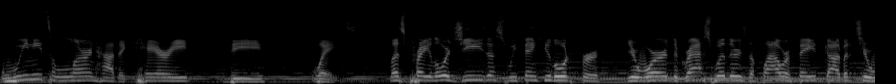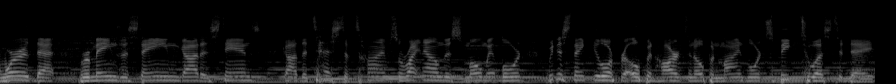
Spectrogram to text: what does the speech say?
We need to learn how to carry the weight. Let's pray, Lord Jesus. We thank you, Lord, for your word. The grass withers, the flower fades, God, but it's your word that remains the same, God. It stands, God, the test of time. So, right now in this moment, Lord, we just thank you, Lord, for open hearts and open minds. Lord, speak to us today.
